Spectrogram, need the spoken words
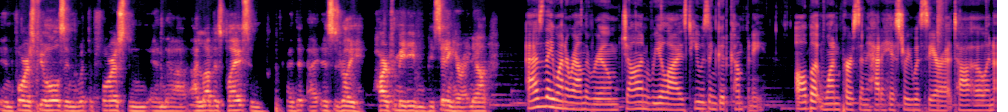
in forest fuels and with the forest and, and uh, I love this place. And I, I, this is really hard for me to even be sitting here right now. As they went around the room, John realized he was in good company. All but one person had a history with Sierra at Tahoe and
